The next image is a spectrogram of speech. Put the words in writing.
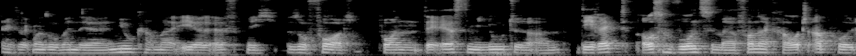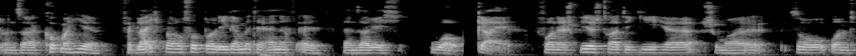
Ich sag mal so, wenn der Newcomer ELF mich sofort von der ersten Minute an direkt aus dem Wohnzimmer von der Couch abholt und sagt, guck mal hier, vergleichbare Footballliga mit der NFL, dann sage ich, wow, geil. Von der Spielstrategie her schon mal so und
